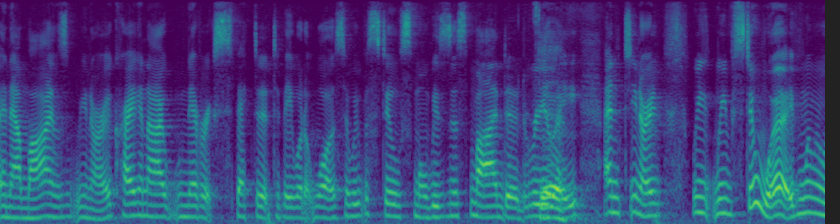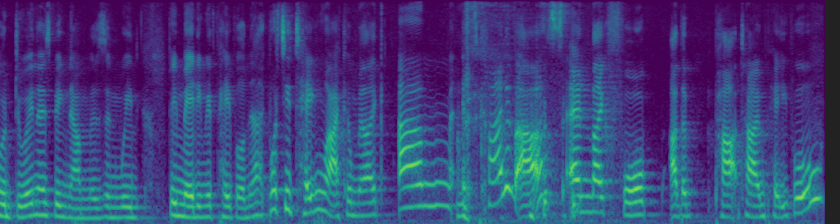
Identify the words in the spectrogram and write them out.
in our minds, you know, Craig and I never expected it to be what it was. So we were still small business minded, really. And you know, we, we still were even when we were doing those big numbers and we'd be meeting with people and they're like, "What's your team like?" And we're like, "Um, it's kind of us and like four other part-time people.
